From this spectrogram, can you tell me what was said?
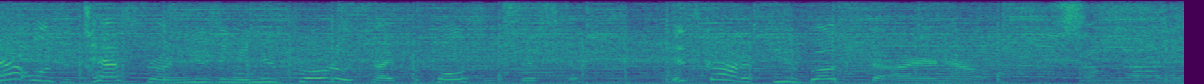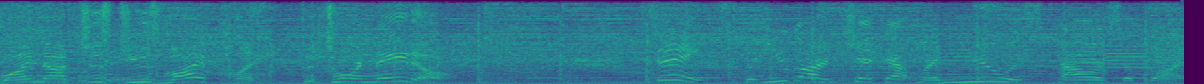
That was a test run using a new prototype propulsion system. It's got a few bugs to iron out. Why not just use my plane, the Tornado? Thanks, but you gotta check out my newest power supply.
